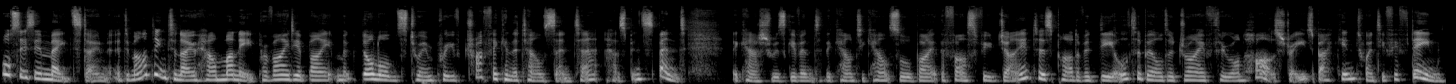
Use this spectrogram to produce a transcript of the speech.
Bosses in Maidstone are demanding to know how money provided by McDonald's to improve traffic in the town centre has been spent. The cash was given to the county council by the fast food giant as part of a deal to build a drive through on Hart Street back in 2015.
